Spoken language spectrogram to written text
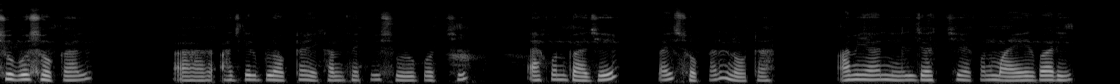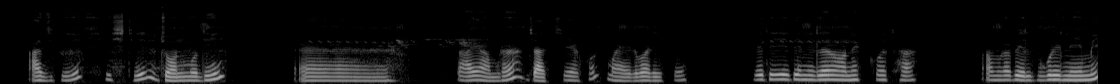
শুভ সকাল। আর আজকের ব্লগটা এখান থেকে শুরু করছি। এখন বাজে প্রায় সকাল নটা। আমি আর নীল যাচ্ছি এখন মায়ের বাড়ি। আজকে সৃষ্টির জন্মদিন। তাই আমরা যাচ্ছি এখন মায়ের বাড়িতে। যেতে যেতে নীলের অনেক কথা। আমরা বেলপুকুরে নেমে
